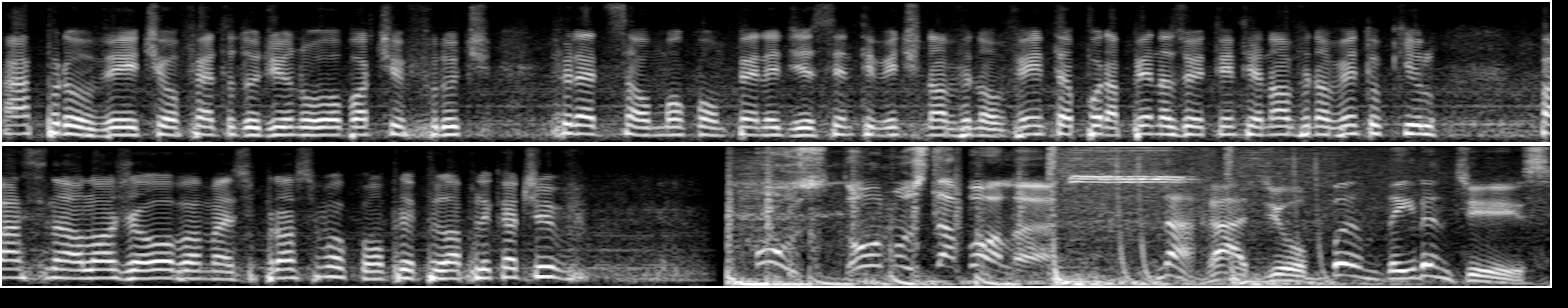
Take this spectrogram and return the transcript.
Aproveite a oferta do dia no Obo Hortifruti. Filé de salmão com pele de R$ 129,90 por apenas R$ 89,90 o quilo. Passe na loja Oba mais próximo ou compre pelo aplicativo. Os donos da bola. Na Rádio Bandeirantes.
